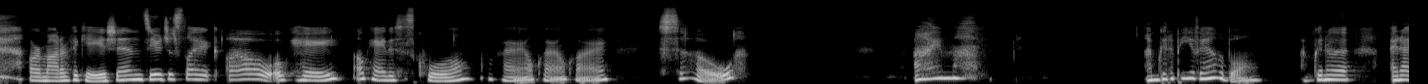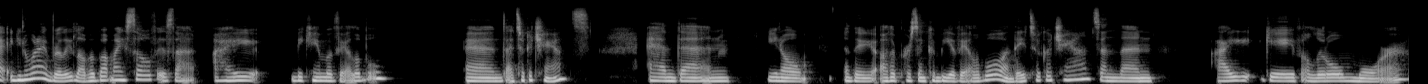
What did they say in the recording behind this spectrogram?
or modifications, you're just like, oh, okay, okay, this is cool. Okay, okay, okay. So I'm I'm gonna be available. I'm gonna and I you know what I really love about myself is that I became available and I took a chance. And then, you know, the other person can be available and they took a chance and then I gave a little more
